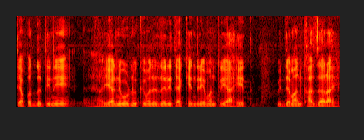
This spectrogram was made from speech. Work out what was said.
त्या पद्धतीने या निवडणुकीमध्ये जरी त्या केंद्रीय मंत्री आहेत विद्यमान खासदार आहेत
